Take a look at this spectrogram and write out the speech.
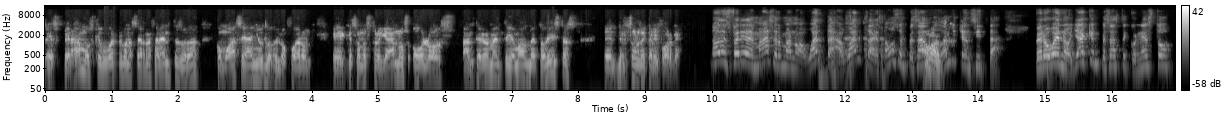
esperamos que vuelvan a ser referentes, ¿verdad? Como hace años lo, lo fueron, eh, que son los troyanos o los anteriormente llamados metodistas del, del sur de California. No des feria de más, hermano. Aguanta, aguanta. Estamos empezando. Dame chancita. Pero bueno, ya que empezaste con esto,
